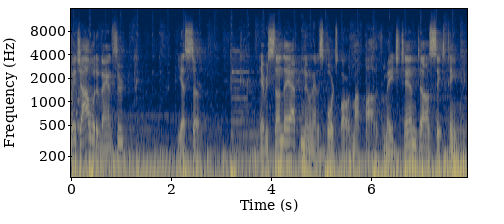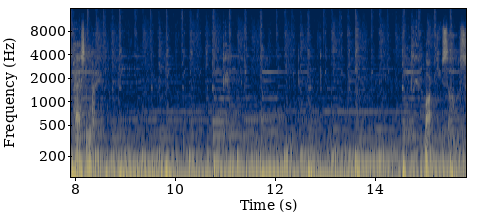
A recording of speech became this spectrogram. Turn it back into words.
Which I would have answered, Yes, sir. Every Sunday afternoon at a sports bar with my father from age 10 till I was 16 when he passed away. Barbecue sauce.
